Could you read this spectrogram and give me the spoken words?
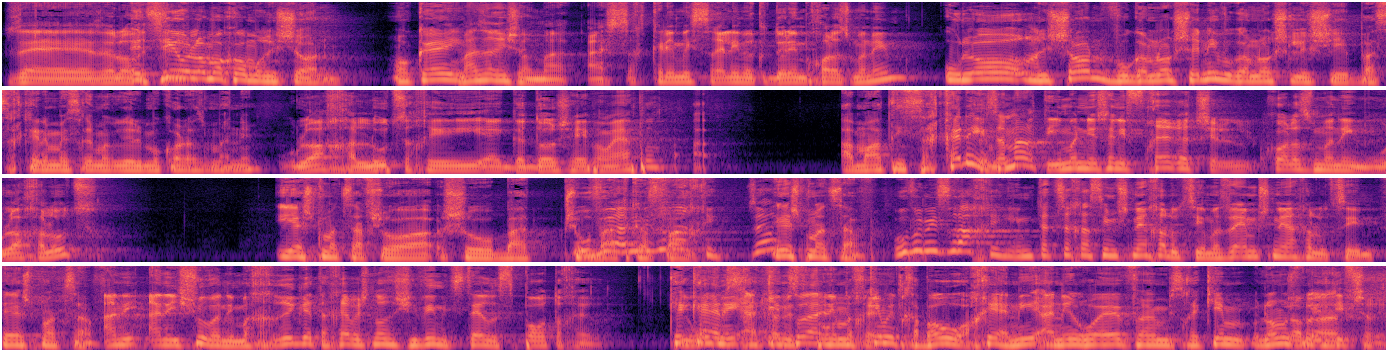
זה זה לא הציעו לו מקום ראשון, אוקיי? מה זה ראשון? מה, השחקנים הישראלים הגדולים בכל הזמנים? הוא לא ראשון והוא גם לא שני והוא גם לא שלישי בשחקנים הישראלים הגדולים בכל הזמנים. הוא לא החלוץ הכי אה, גדול שאי פעם היה פה? אמרתי שחקנים. אז אמרתי, אם אני עושה נבחרת של כל הזמנים, הוא לא החלוץ? יש מצב שהוא- שהוא שהוא הוא בהתקפה. ומזרחי, זהו. יש מצב. הוא ומזרחי, אם אתה צריך לשים שני חלוצים, אז הם שני החלוצים. יש מצב. אני, אני שוב, אני מחריג את החבר'ה בשנות ה-70, מצטער לספורט אחר. כן, כן, אני, אני מסכים. איתך, ברור, אחי, אני, אני רואה לפעמים משחקים, לא משנה, בלתי אפשרי.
